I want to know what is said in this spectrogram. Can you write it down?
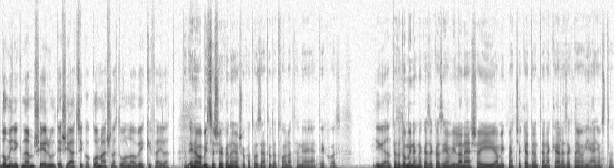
Dominik nem sérült és játszik, akkor más lett volna a végkifejlet. Hát én abban biztos vagyok, hogy nagyon sokat hozzá tudott volna tenni a játékhoz. Igen. Tehát a Dominiknek ezek az ilyen villanásai, amik meccseket döntenek el, ezek nagyon hiányoztak.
